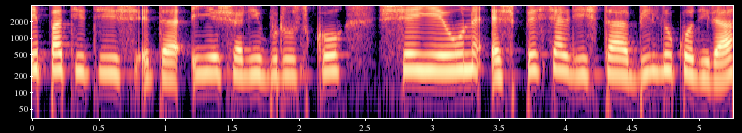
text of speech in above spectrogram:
hepatitis eta iesari buruzko seieun espezialista bilduko dira,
